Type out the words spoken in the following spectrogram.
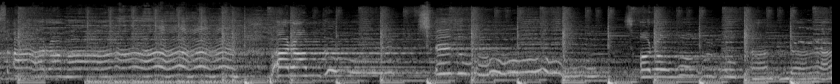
사람아 바람도 새도 서러워 간다.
